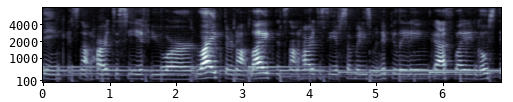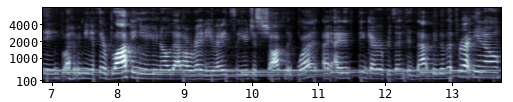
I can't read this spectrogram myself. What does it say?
think. It's not hard to see if you are liked or not liked. It's not hard to see if somebody's manipulating gaslighting ghosting. I mean if they're blocking you you know that already right? So you're just shocked like what? I, I didn't think i represented that big of a threat you know?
